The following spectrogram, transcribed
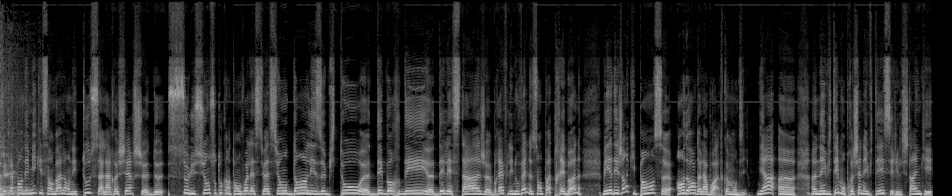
Avec la pandémie qui s'emballe, on est tous à la recherche de solutions, surtout quand on voit la situation dans les hôpitaux euh, débordés, euh, délestage. bref, les nouvelles ne sont pas très bonnes, mais il y a des gens qui pensent euh, en dehors de la boîte, comme on dit. Il y a un, un, invité, mon prochain invité, Cyril Stein, qui est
